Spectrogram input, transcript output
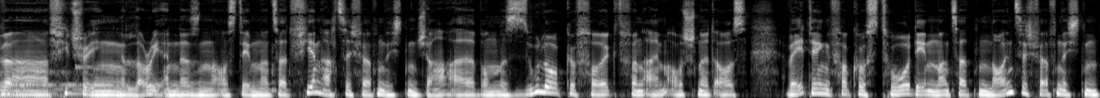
Fever featuring Laurie Anderson aus dem 1984 veröffentlichten Jar-Album Zulu, gefolgt von einem Ausschnitt aus Waiting for Cousteau, dem 1990 veröffentlichten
